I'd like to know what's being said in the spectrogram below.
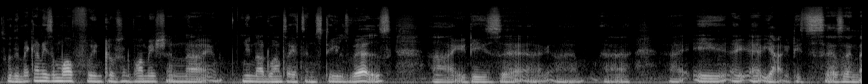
So, the mechanism of inclusion formation uh, in advanced iron and steels wells, uh, it is uh, a, yeah, it is as an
